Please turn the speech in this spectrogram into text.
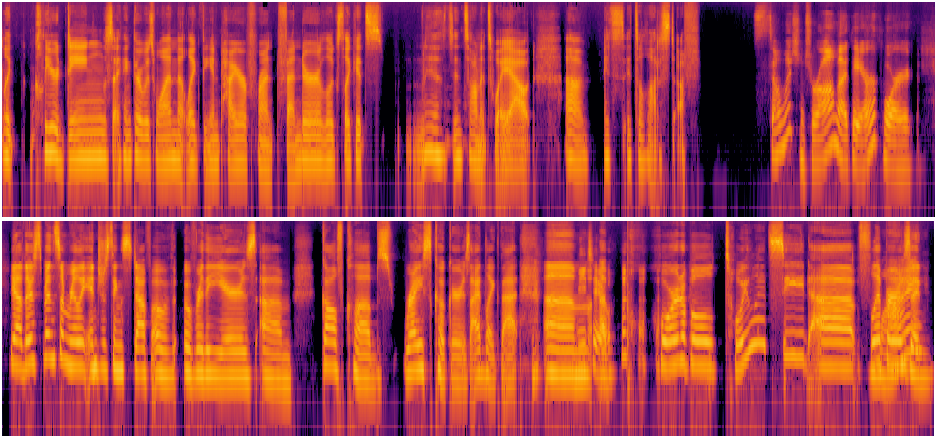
like clear dings i think there was one that like the entire front fender looks like it's it's, it's on its way out um, it's it's a lot of stuff So much drama at the airport. Yeah, there's been some really interesting stuff over, over the years. Um, golf clubs, rice cookers. I'd like that. Um, Me a too. portable toilet seat, uh, flippers, Why? and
